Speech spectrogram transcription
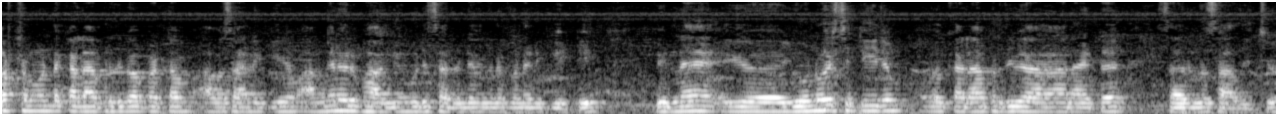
വർഷം കൊണ്ട് കലാപ്രതിഭ പട്ടം അവസാനിക്കുകയും അങ്ങനെ ഒരു ഭാഗ്യം കൂടി സരുൺ രവീന്ദ്രനെ കൊണ്ട് എനിക്ക് കിട്ടി. പിന്നെ യൂണിവേഴ്സിറ്റിയിലും കലാപ്രതിഭ ആകാനായിട്ട് സാറിന് സാധിച്ചു.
